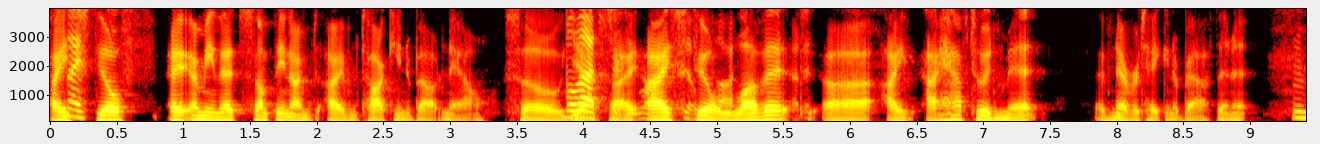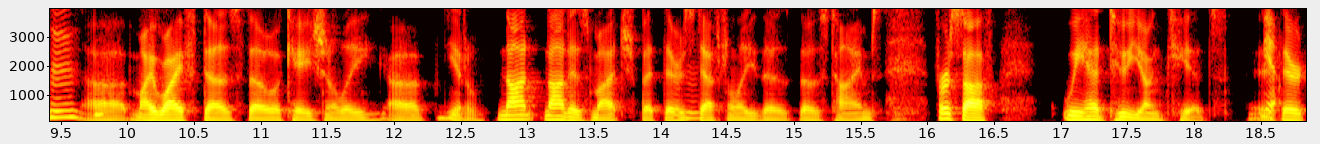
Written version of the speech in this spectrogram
I nice. still, I, I mean, that's something I'm I'm talking about now. So Well, yes. I, I still still love about it. Uh, I I have to admit, I've never taken a bath in it. Mhm. Uh, my wife does though occasionally. Uh, you know, not not as much, but there's Mhm. definitely those those times. First off, we had two young kids. Uh, Yeah. They're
